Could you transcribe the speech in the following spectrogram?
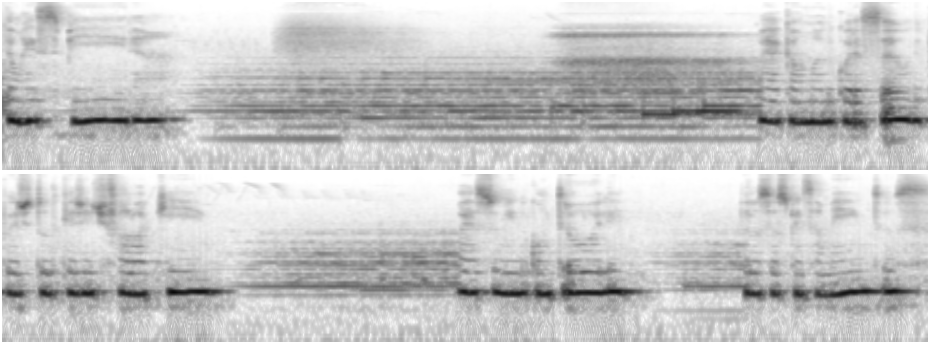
Então respira. Vai acalmando o coração depois de tudo que a gente falou aqui. Vai assumindo o controle pelos seus pensamentos,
